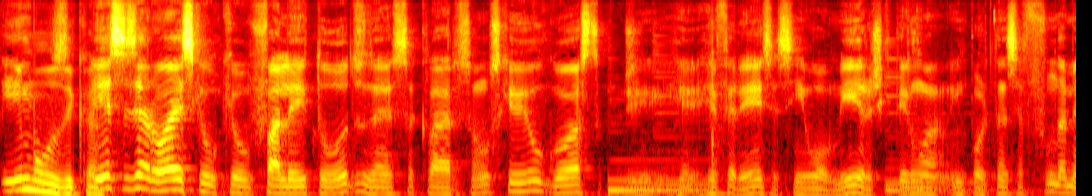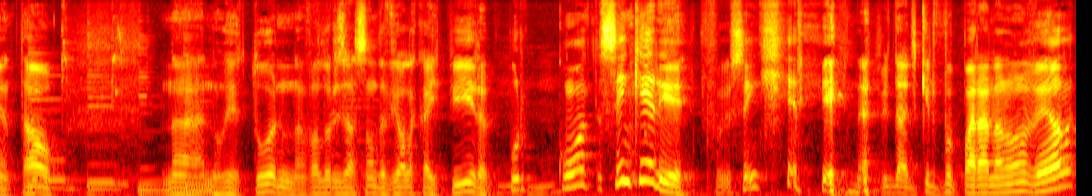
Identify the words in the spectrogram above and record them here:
E música? esses heróis que eu, que eu falei todos, né, essa, claro, são os que eu gosto de re- referência, assim, o Almeida, acho que tem uma importância fundamental na- no retorno, na valorização da viola caipira, por conta, sem querer, foi sem querer, na verdade, que ele foi parar na novela,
